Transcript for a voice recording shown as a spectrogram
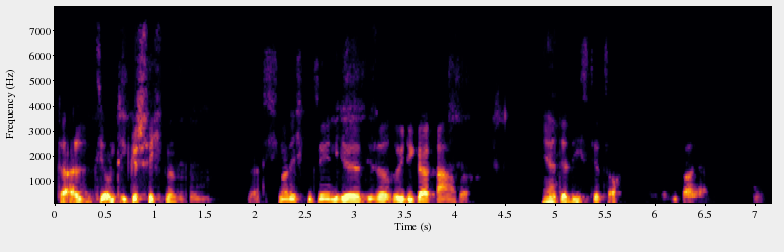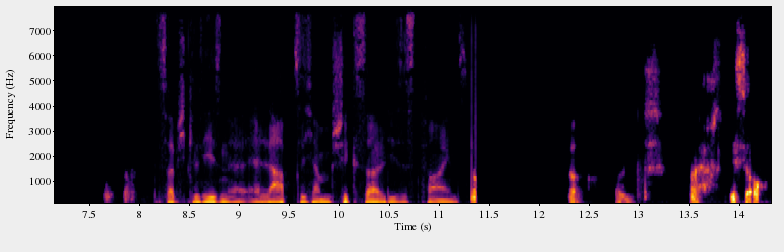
Da, und die Geschichten, also, hatte ich noch nicht gesehen, hier dieser Rüdiger Rabe. Ja. ja der liest jetzt auch die Bayern. Das habe ich gelesen. Er, er labt sich am Schicksal dieses Vereins. Ja, und ach, ist ja auch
